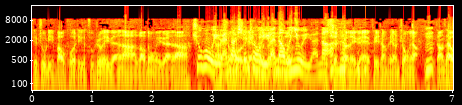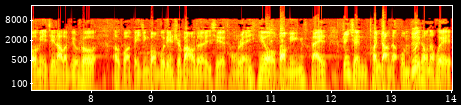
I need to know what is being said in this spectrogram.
这个助理包括这个组织委员啊、劳动委员啊、生活委员呐、啊宣传委员呐、等等等等文艺委员呐、呃宣传委员也非常非常重要。嗯刚才我们也接到了，比如说呃广北京广播电视报的一些同仁也有报名来甄选团长的。我们回头呢会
